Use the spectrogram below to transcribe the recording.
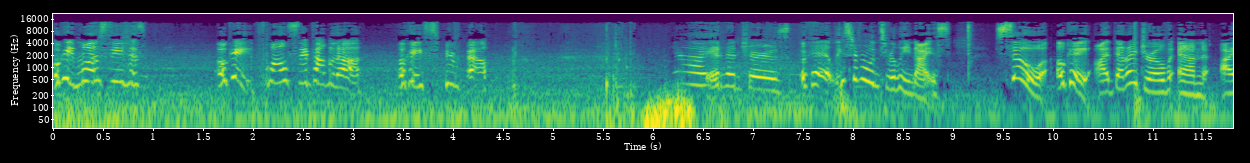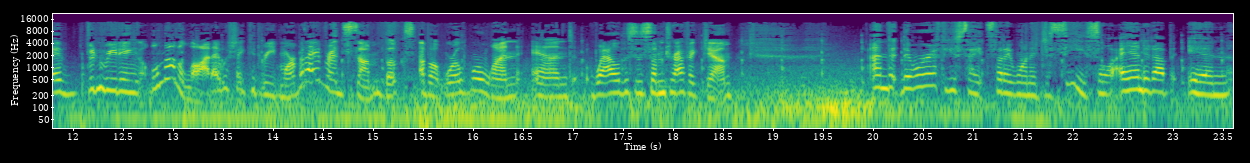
Ok, moi aussi, je... Ok, France, c'est par là. Ok, super. Yeah, adventures. Okay, at least everyone's really nice. So, okay, I then I drove and I've been reading, well, not a lot. I wish I could read more, but I've read some books about World War One, and wow, this is some traffic jam. And there were a few sites that I wanted to see, so I ended up in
